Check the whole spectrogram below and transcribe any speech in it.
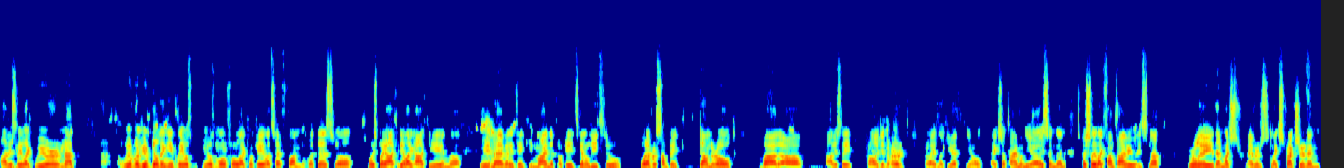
Obviously, like we were not we, when we were building it, it was it was more for like, okay, let's have fun with this. Uh, boys play hockey; they like hockey, and uh, we didn't have anything in mind that okay, it's gonna lead to whatever something down the road. But uh, obviously, probably didn't hurt, right? Like you had you know extra time on the ice, and then especially like fun time. It's not really that much ever like structured and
